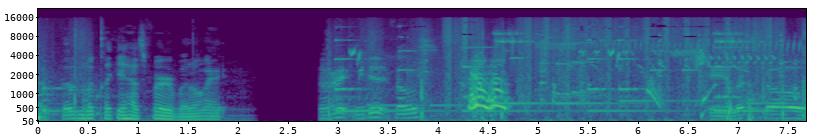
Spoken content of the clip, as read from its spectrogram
That doesn't look like it has fur, but alright. Alright, we did it, fellas. Okay, let's go.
